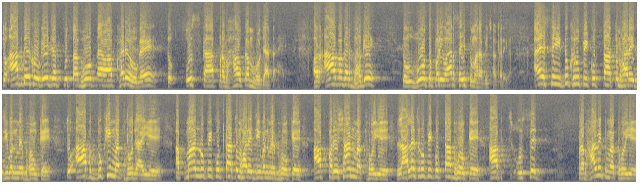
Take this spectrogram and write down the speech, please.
तो आप देखोगे, जब कुत्ता भोगता है आप खड़े हो गए तो उसका प्रभाव कम हो जाता है। और आप अगर भगे तो वो तो परिवार सहित तुम्हारा पीछा करेगा। ऐसे ही दुख रूपी कुत्ता तुम्हारे जीवन में भोंके तो आप दुखी मत हो जाइए। अपमान रूपी कुत्ता तुम्हारे जीवन में भोंके, आप परेशान मत होइए। लालच रूपी कुत्ता भोंके, आप उससे प्रभावित मत होइए।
